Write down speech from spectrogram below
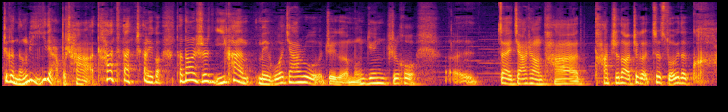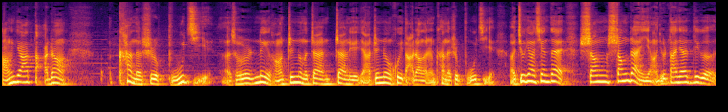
这个能力一点不差，他他战略高，他当时一看美国加入这个盟军之后，呃，再加上他他知道这个这所谓的行家打仗看的是补给，呃，所谓内行真正的战战略家，真正会打仗的人看的是补给啊，就像现在商商战一样，就是大家这个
